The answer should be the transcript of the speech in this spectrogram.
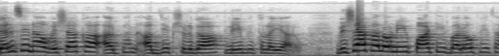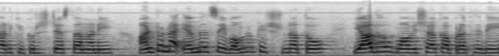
జనసేన విశాఖ అర్బన్ అధ్యక్షులుగా నియమితులయ్యారు. విశాఖలోని పార్టీ బలోపేతానికి కృషి చేస్తానని అంటున్న ఎమ్మెల్సీ వంశకృష్ణతో యాదవ్ మా విశాఖ ప్రతినిధి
